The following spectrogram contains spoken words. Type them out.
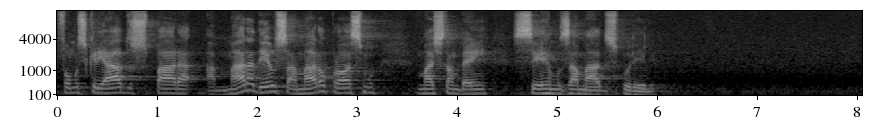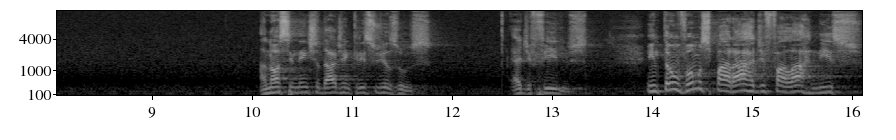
fomos criados para amar a Deus, amar ao próximo, mas também sermos amados por Ele. A nossa identidade em Cristo Jesus é de filhos. Então vamos parar de falar nisso.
